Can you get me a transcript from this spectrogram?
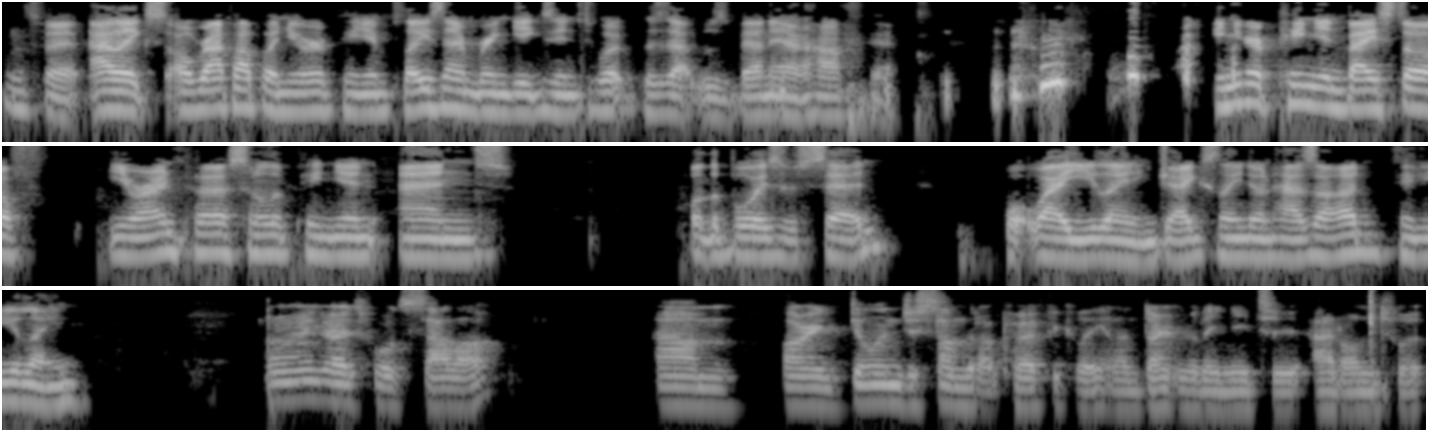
That's fair. Alex, I'll wrap up on your opinion. Please don't bring Giggs into it because that was about an hour and a half ago. In your opinion, based off your own personal opinion and what the boys have said, what way are you leaning? Jake's leaned on Hazard. Who do you lean? I'm going to go towards Salah. Um, I mean, Dylan just summed it up perfectly, and I don't really need to add on to it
